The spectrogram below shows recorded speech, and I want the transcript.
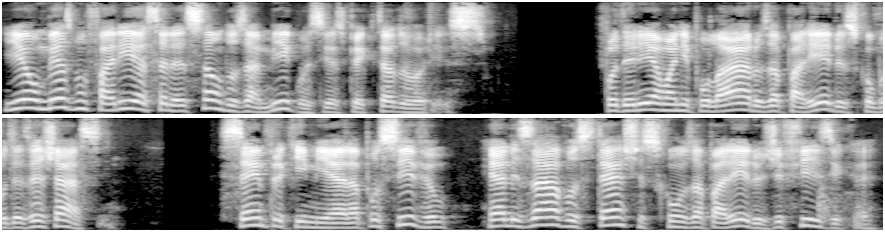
e eu mesmo faria a seleção dos amigos e espectadores. Poderia manipular os aparelhos como desejasse. Sempre que me era possível, realizava os testes com os aparelhos de física,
